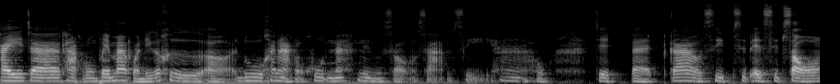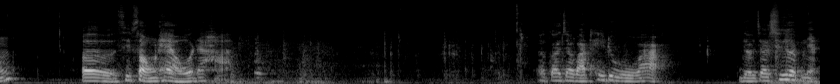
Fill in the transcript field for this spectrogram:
ใครจะถักลงไปมากกว่านี้ก็คืออดูขนาดของคุณนะหนึ่งสองสามสี่ห้าหกเจ็ดแปดเก้าสิบสิบเอ็ดสิบสองเออสิบสองแถวนะคะ แล้วก็จะวัดให้ดูว่า เดี๋ยวจะเชื่อมเนี่ย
